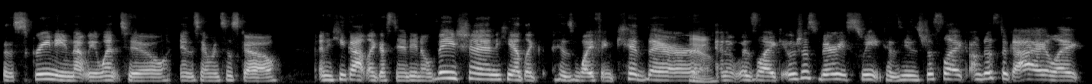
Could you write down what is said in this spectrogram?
for the screening that we went to in san francisco and he got like a standing ovation he had like his wife and kid there Yeah. and it was like it was just very sweet because he's just like i'm just a guy like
